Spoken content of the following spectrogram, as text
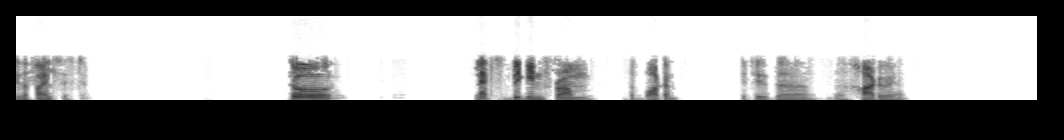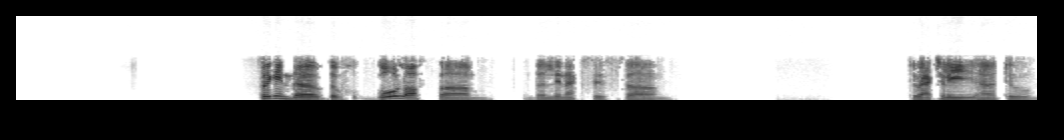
is a file system. So let's begin from the bottom which is the, the hardware. So again the, the goal of um, the Linux is um, to actually uh, to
